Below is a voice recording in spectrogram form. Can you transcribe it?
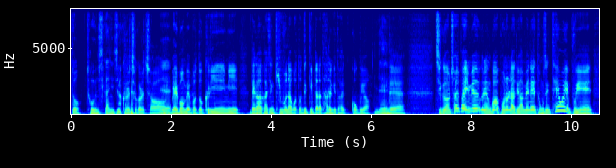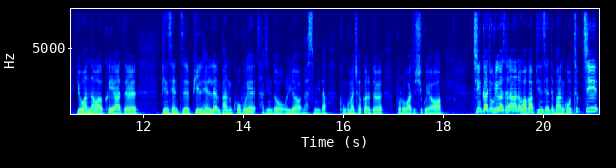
또 좋은 시간이죠. 그렇죠, 그렇죠. 예. 매번 매번 또 그림이 내가 가진 기분하고 또 느낌 따라 다르기도 할 거고요. 네. 지금 철파 인별그램과 보는 라디오 화면에 동생 테오의 부인 요한나와 그의 아들 빈센트 빌헬름 반 고흐의 사진도 올려놨습니다. 궁금한 철가루들 보러 와주시고요. 지금까지 우리가 사랑하는 화가 빈센트 반 고흐 특집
